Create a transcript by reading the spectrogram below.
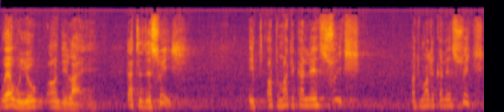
where will you on the line? That is the switch. It automatically switch, automatically switch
